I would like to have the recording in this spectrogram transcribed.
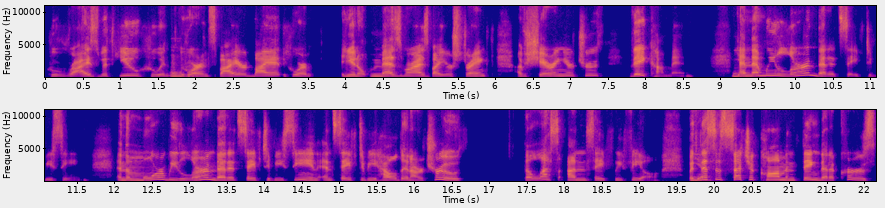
who rise with you, who mm-hmm. who are inspired by it, who are you know mesmerized by your strength of sharing your truth. They come in. Yeah. And then we learn that it's safe to be seen. And the more we learn that it's safe to be seen and safe to be held in our truth, the less unsafe we feel. But yeah. this is such a common thing that occurs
